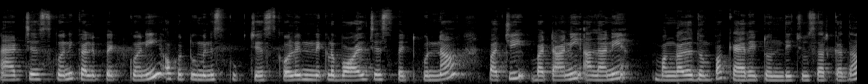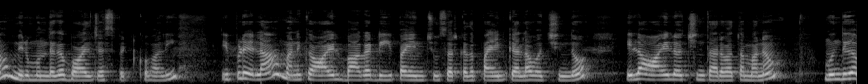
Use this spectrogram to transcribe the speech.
యాడ్ చేసుకొని కలిపి పెట్టుకొని ఒక టూ మినిట్స్ కుక్ చేసుకోవాలి. నేను ఇక్కడ బాయిల్ చేసి పెట్టుకున్న పచ్చి బఠానీ అలానే బంగాళదుంప క్యారెట్ ఉంది చూసారు కదా మీరు ముందుగా బాయిల్ చేసి పెట్టుకోవాలి. ఇప్పుడు ఇలా మనకి ఆయిల్ బాగా డీప్ అయింది చూసారు కదా పైనకి ఎలా వచ్చిందో. ఇలా ఆయిల్ వచ్చిన తర్వాత మనం ముందుగా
